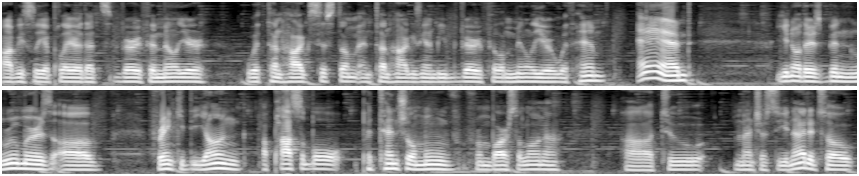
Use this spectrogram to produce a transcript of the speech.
obviously a player that's very familiar with Ten Hag's system, and Ten Hag is going to be very familiar with him. And you know, there's been rumors of Frenkie De Jong, a possible potential move from Barcelona uh, to Manchester United. So,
